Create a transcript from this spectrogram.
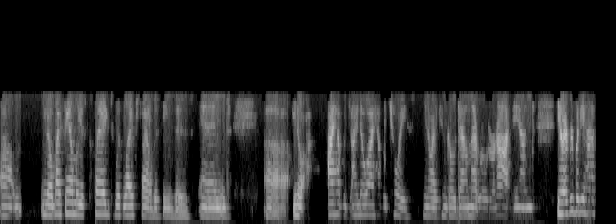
um, you know, my family is plagued with lifestyle diseases, and uh, you know, I have a, I know I have a choice. You know, I can go down that road or not, and you know, everybody has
